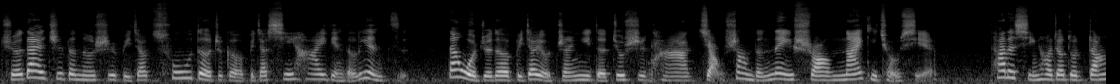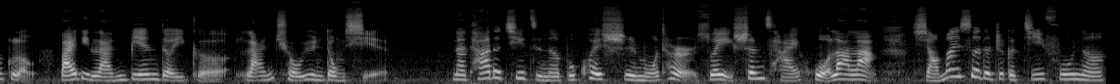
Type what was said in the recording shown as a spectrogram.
取而代之的呢是比较粗的这个比较嘻哈一点的链子。但我觉得比较有争议的就是它脚上的那双 Nike 球鞋，它的型号叫做 Dunklow，白底蓝边的一个篮球运动鞋。那他的妻子呢？不愧是模特儿，所以身材火辣辣，小麦色的这个肌肤呢，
